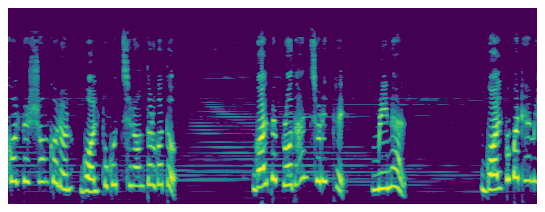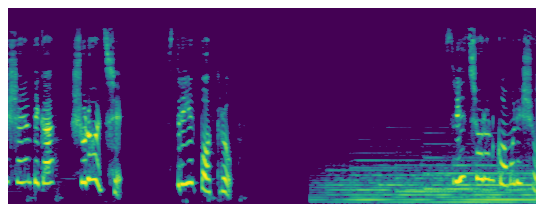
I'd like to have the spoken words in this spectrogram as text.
গল্পের সংকলন গল্পগুচ্ছের অন্তর্গত। গল্পের প্রধান চরিত্রে মৃণাল। গল্প পাঠে আমি সায়ন্তিকা, শুরু হচ্ছে স্ত্রীর পত্র। শ্রীচরণ কমলেশু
